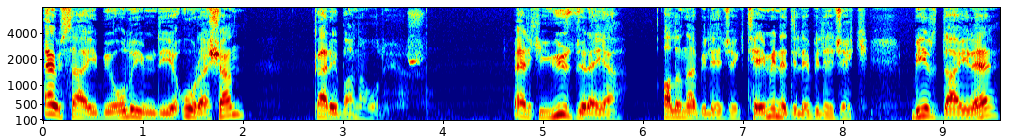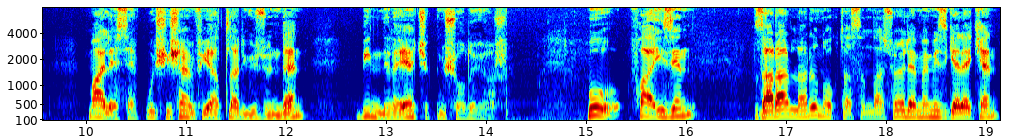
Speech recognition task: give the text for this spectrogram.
ev sahibi olayım diye uğraşan garibana oluyor. Belki 100 liraya alınabilecek, temin edilebilecek bir daire maalesef bu şişen fiyatlar yüzünden bin liraya çıkmış oluyor. Bu faizin zararları noktasında söylememiz gereken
